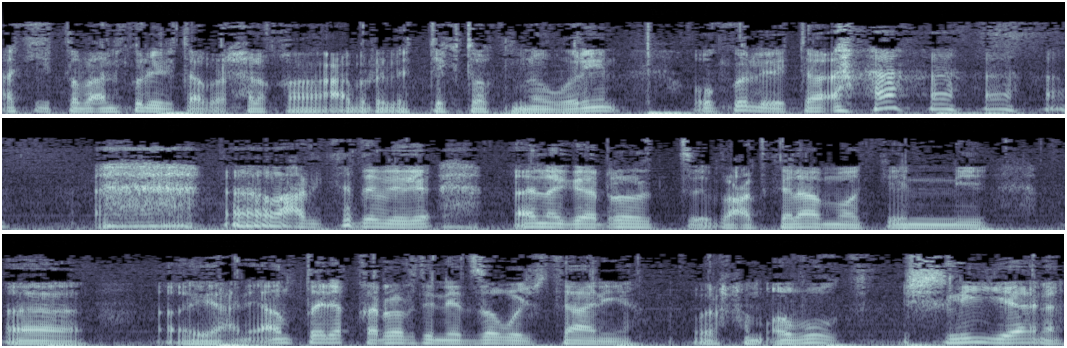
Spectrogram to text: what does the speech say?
أكيد طبعا كل اللي يتابع الحلقة عبر التيك توك منورين وكل اللي تا... واحد كتب لي أنا قررت بعد كلامك إني آه يعني أنطلق قررت إني أتزوج ثانية. ويرحم أبوك. إيش لي أنا؟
